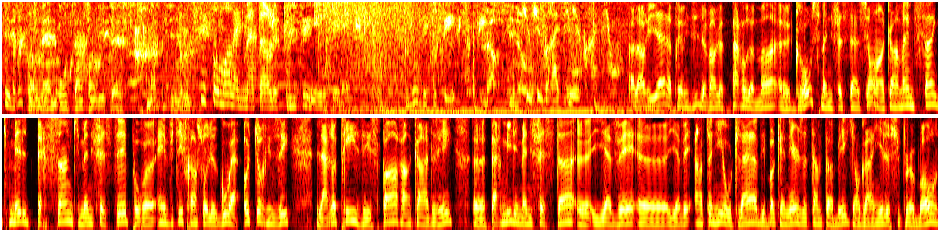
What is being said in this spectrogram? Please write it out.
c'est vrai qu'on aime autant qu'on déteste, Martineau, C'est sûrement l'animateur le plus aimé au Québec. Vous écoutez Martineau. Cube Radio. Alors hier après-midi devant le Parlement, euh, grosse manifestation, hein, quand même 5000 personnes qui manifestaient pour euh, inviter François Legault à autoriser la reprise des sports encadrés. Euh, parmi les manifestants, euh, il y avait euh, il y avait Anthony Auclair des Buccaneers de Tampa Bay qui ont gagné le Super Bowl.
